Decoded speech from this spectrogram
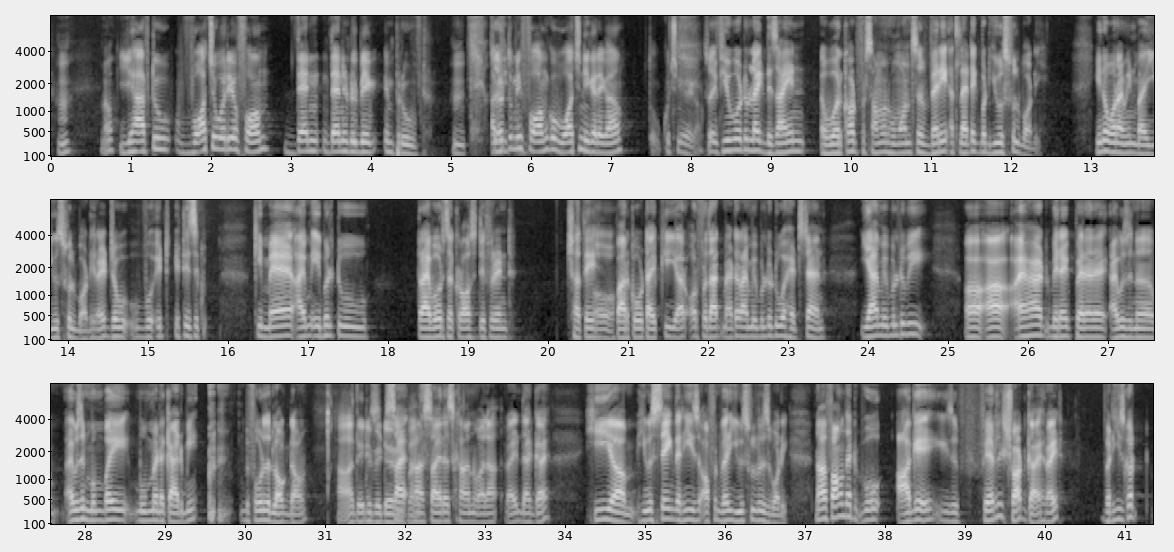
you have to watch over your form then then it will be improved Hmm. अगर तुम फॉर्म को वॉच नहीं करेगा तो कुछ नहीं होगा so if you were to like design workout for someone who wants a very athletic but useful body you know what I mean by useful body right जो वो इट इट इज़ कि मैं I am able to traverse across different छतें oh. Parkour type की यार और for that matter I am able to do head stand या I am able to be I had मेरा एक पैर I was in I was in Mumbai movement academy before the lockdown Cyrus Khan वाला right that guy He um, he was saying that he's often very useful with his body. Now I found that wo aage he's a fairly short guy, right? But he's got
